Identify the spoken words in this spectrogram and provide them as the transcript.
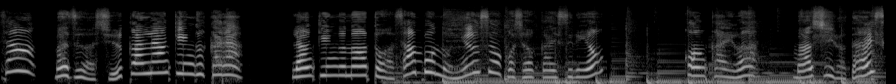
さあまずは週間ランキングから。ランキングの後は3本のニュースをご紹介するよ。今回は真っ白大好き。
